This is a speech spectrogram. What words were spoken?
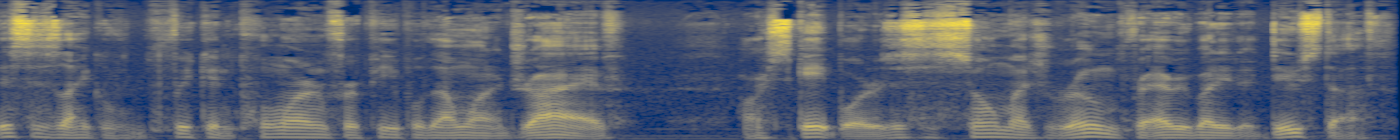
this is like freaking porn for people that want to drive or skateboarders. This is so much room for everybody to do stuff.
